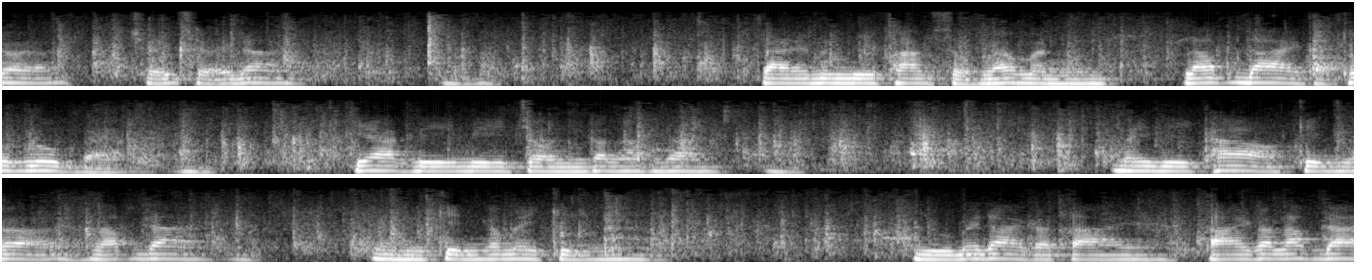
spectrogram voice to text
ก็เฉยๆได้ ใจมันมีความสุขแล้วมันรับได้กับทุกรูปแบบ ยากดีมีจนก็รับได้ ไม่มีข้าวกินก็รับได้ ไม่มีกินก็ไม่กิน อยู่ไม่ได้ก็ตาย ตายก็รับได้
